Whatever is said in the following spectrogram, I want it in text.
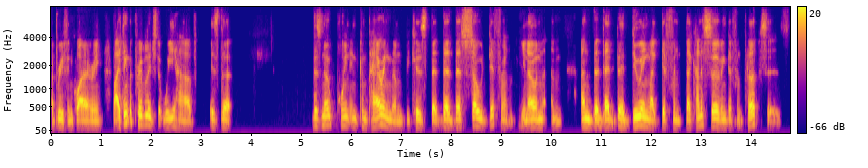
a brief inquiry. But I think the privilege that we have is that there's no point in comparing them because they're they're, they're so different, you know, and and and they're they're doing like different. They're kind of serving different purposes.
